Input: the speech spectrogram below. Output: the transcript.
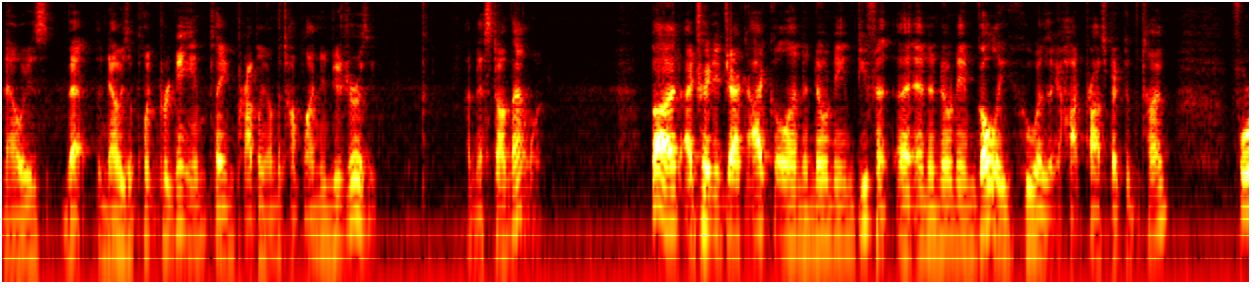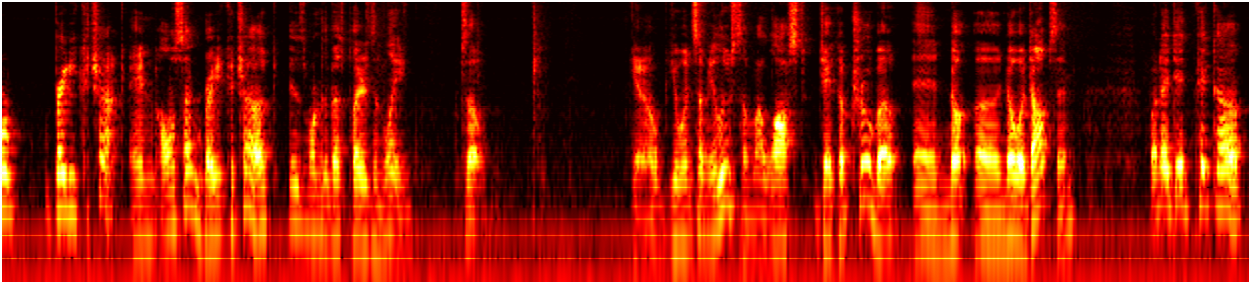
Now he's now he's a point per game, playing probably on the top line in New Jersey. I missed on that one. But I traded Jack Eichel and a no-name defense uh, and a no-name goalie who was a hot prospect at the time for Brady Tkachuk, and all of a sudden Brady Tkachuk is one of the best players in the league. So, you know, you win some, you lose some. I lost Jacob Trouba and no, uh, Noah Dobson, but I did pick up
